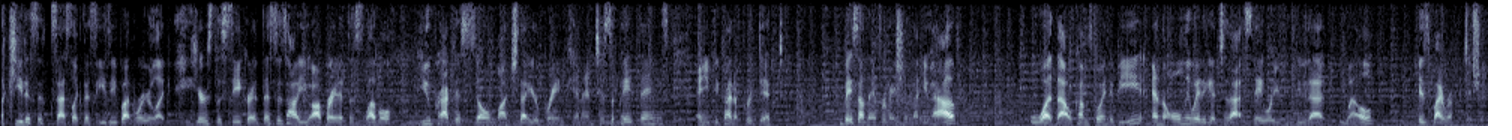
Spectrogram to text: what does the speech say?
a key to success like this easy button where you're like, hey, here's the secret. This is how you operate at this level. You practice so much that your brain can anticipate things and you can kind of predict based on the information that you have what the outcome's going to be. And the only way to get to that state where you can do that well is by repetition.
